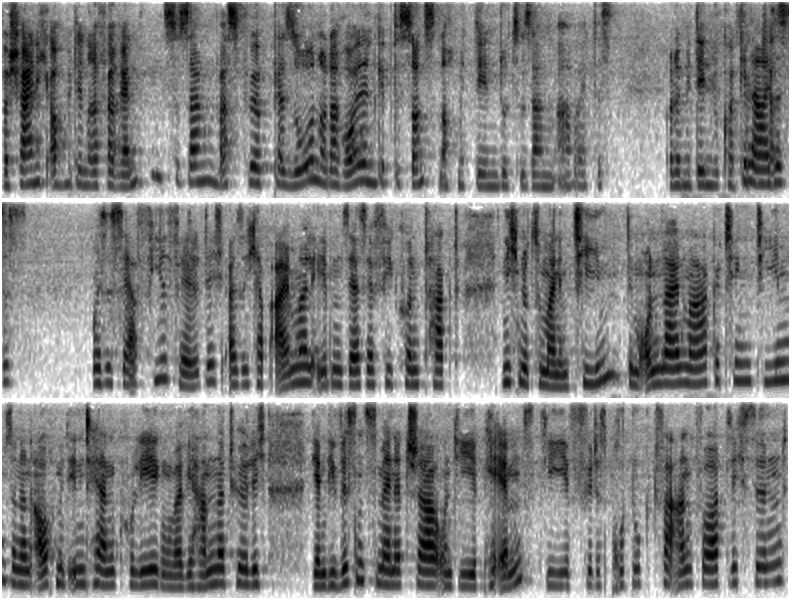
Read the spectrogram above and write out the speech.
wahrscheinlich auch mit den Referenten zusammen. Was für Personen oder Rollen gibt es sonst noch, mit denen du zusammenarbeitest oder mit denen du Kontakt genau, hast? Genau, es ist, es ist sehr vielfältig. Also ich habe einmal eben sehr, sehr viel Kontakt nicht nur zu meinem Team, dem Online-Marketing-Team, sondern auch mit internen Kollegen, weil wir haben natürlich, wir haben die Wissensmanager und die PMs, die für das Produkt verantwortlich sind.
